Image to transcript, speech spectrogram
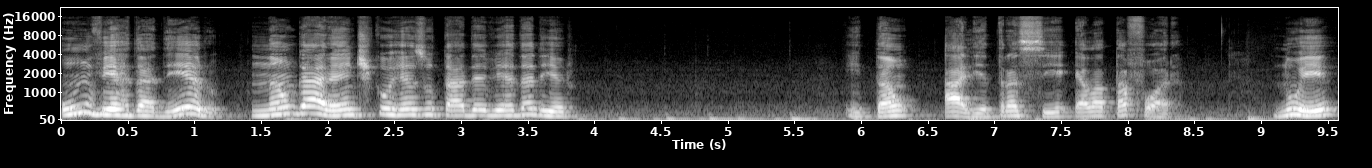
um verdadeiro não garante que o resultado é verdadeiro. Então, a letra C ela está fora. No E,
